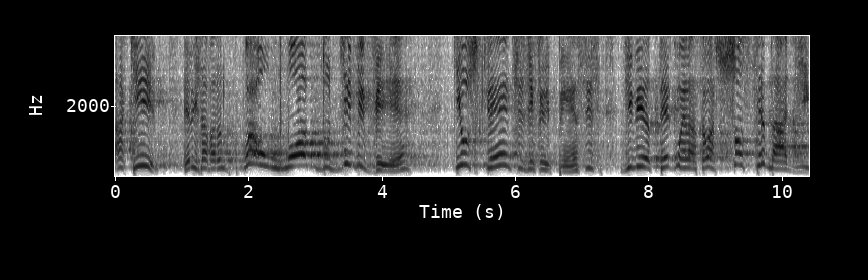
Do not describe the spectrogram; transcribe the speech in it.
Aqui ele está falando qual o modo de viver que os crentes de Filipenses deviam ter com relação à sociedade.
